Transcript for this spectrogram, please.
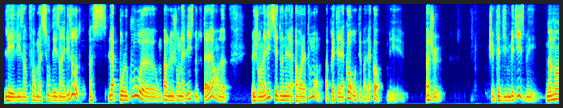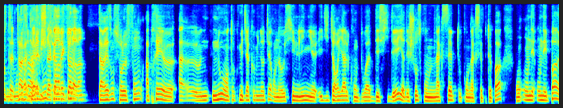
les, les, informations des uns et des autres. là, pour le coup, euh, on parle de journalisme tout à l'heure. Euh, le journaliste, c'est donner la parole à tout le monde. Après, tu es d'accord ou tu pas d'accord. Mais pas je. J'ai peut-être dit une bêtise, mais. Non, non, je suis d'accord avec toi, Laurent. Tu as raison sur le fond. Après, euh, euh, nous, en tant que média communautaire, on a aussi une ligne éditoriale qu'on doit décider. Il y a des choses qu'on accepte ou qu'on n'accepte pas. On n'est on pas.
